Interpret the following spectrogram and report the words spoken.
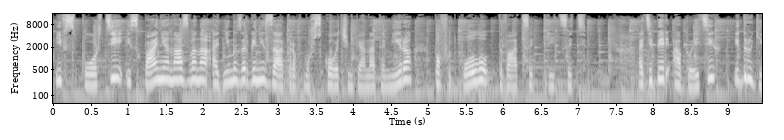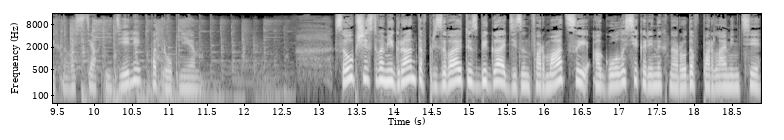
И в спорте Испания названа одним из организаторов мужского чемпионата мира по футболу 2030. А теперь об этих и других новостях недели подробнее. Сообщества мигрантов призывают избегать дезинформации о голосе коренных народов в парламенте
